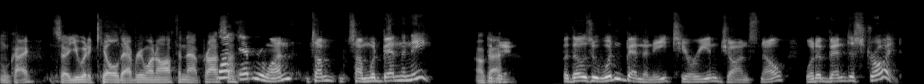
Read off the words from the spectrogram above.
now. Okay, so you would have killed everyone off in that process. Not everyone. Some some would bend the knee. Okay, but those who wouldn't bend the knee, Tyrion, Jon Snow, would have been destroyed.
